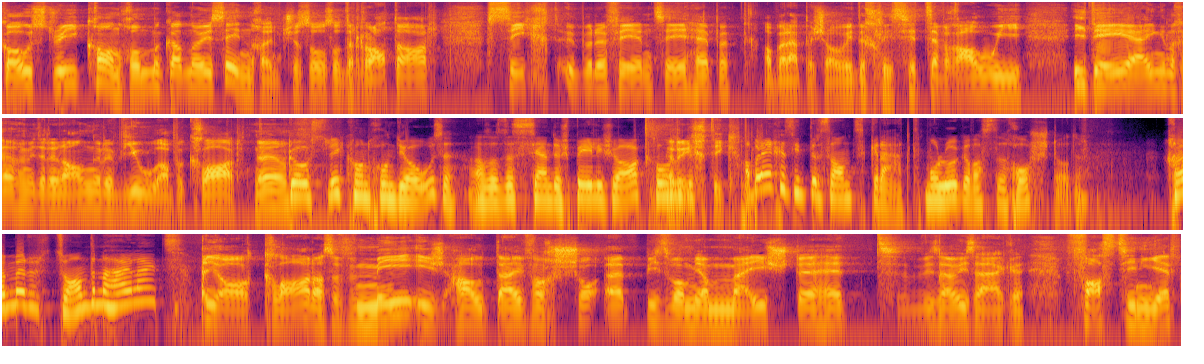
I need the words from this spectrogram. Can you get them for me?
Ghost Recon kommt man gerade noch in Sinn. Könntest du so, so der Radar-Sicht über den Fernseher haben. Aber eben schon wieder ein bisschen, es jetzt einfach alle Ideen eigentlich einfach mit einer anderen View, aber klar. Ja. Ghost Recon kommt ja raus. Also das, sie haben das Spiel schon angekündigt. Richtig. Aber eigentlich ein interessantes Gerät. Mal schauen, was das kostet, oder? Kommen wir zu anderen Highlights? Ja, klar. Also für mich ist halt einfach schon etwas, was mich am meisten hat, wie soll ich sagen, fasziniert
